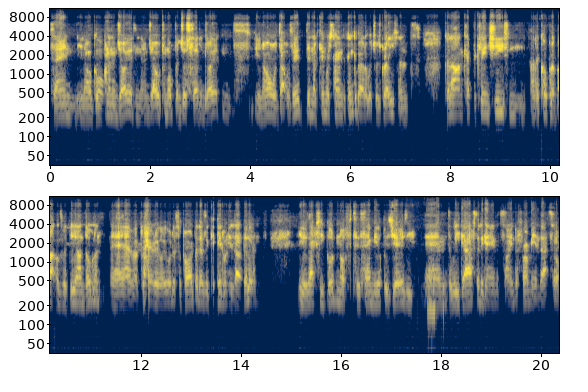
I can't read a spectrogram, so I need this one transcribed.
saying, you know, go on and enjoy it. And, and Joe came up and just said, enjoy it. And, you know, that was it. Didn't have too much time to think about it, which was great. And got on, kept a clean sheet, and had a couple of battles with Dion Dublin, um, a player who I would have supported as a kid when he was at Villa. And he was actually good enough to send me up his jersey um, the week after the game and signed it for me and that. So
